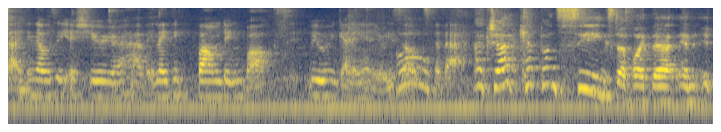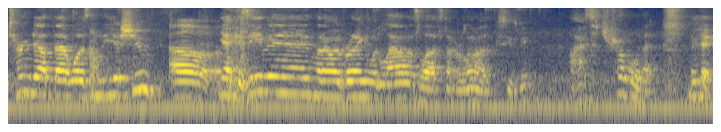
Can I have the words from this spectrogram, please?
I think that was the issue you're having, like the bounding box. We weren't getting any results Oh, for that. Actually, I kept on seeing stuff like that, and it turned out that wasn't the issue. Oh. Yeah, because even when I was running with Llamas last night, or excuse me, I had such trouble with that. Okay,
